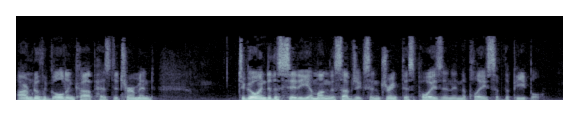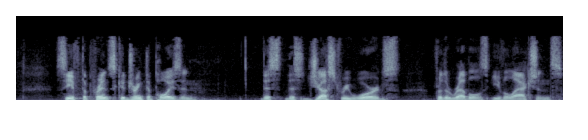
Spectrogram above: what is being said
armed with a golden cup, has determined to go into the city among the subjects and drink this poison in the place of the people. See, if the prince could drink the poison, this, this just rewards for the rebels' evil actions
